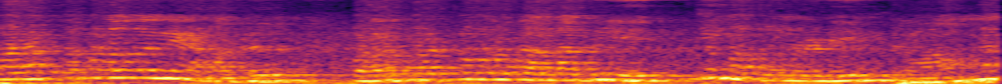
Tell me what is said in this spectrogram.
പഴക്കമുള്ളത് തന്നെയാണ്. അത് വളരെ പഴക്കമുള്ളതാണ്. അത് യജ്ഞമതങ്ങളുടെയും ബ്രാഹ്മണ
